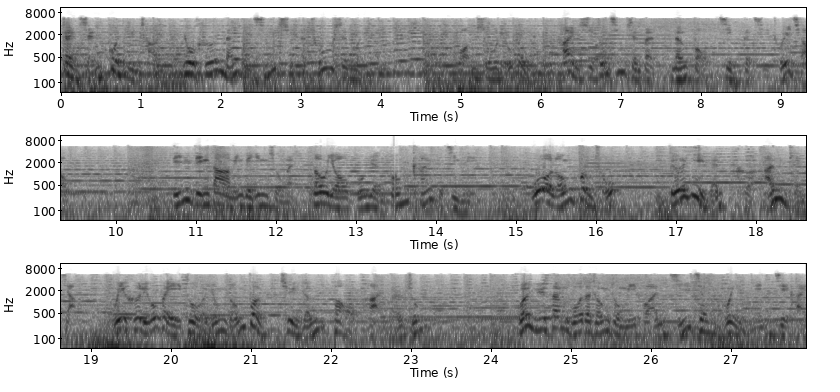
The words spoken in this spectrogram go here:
战神关云长有何难以启齿的出身问题？皇叔刘备，汉室宗亲身份能否经得起推敲？鼎鼎大名的英雄们都有不愿公开的经历。卧龙凤雏，得一人可安天下，为何刘备坐拥龙凤却仍抱憾而终？关于三国的种种谜团即将为您揭开。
